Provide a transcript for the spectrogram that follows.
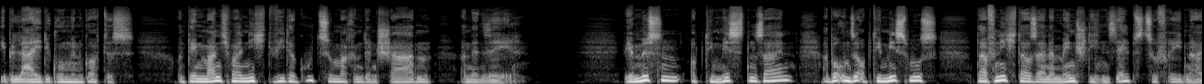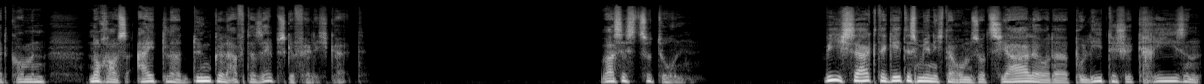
die Beleidigungen Gottes und den manchmal nicht wiedergutzumachenden Schaden an den Seelen. Wir müssen Optimisten sein, aber unser Optimismus darf nicht aus einer menschlichen Selbstzufriedenheit kommen, noch aus eitler, dünkelhafter Selbstgefälligkeit. Was ist zu tun? Wie ich sagte, geht es mir nicht darum, soziale oder politische Krisen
